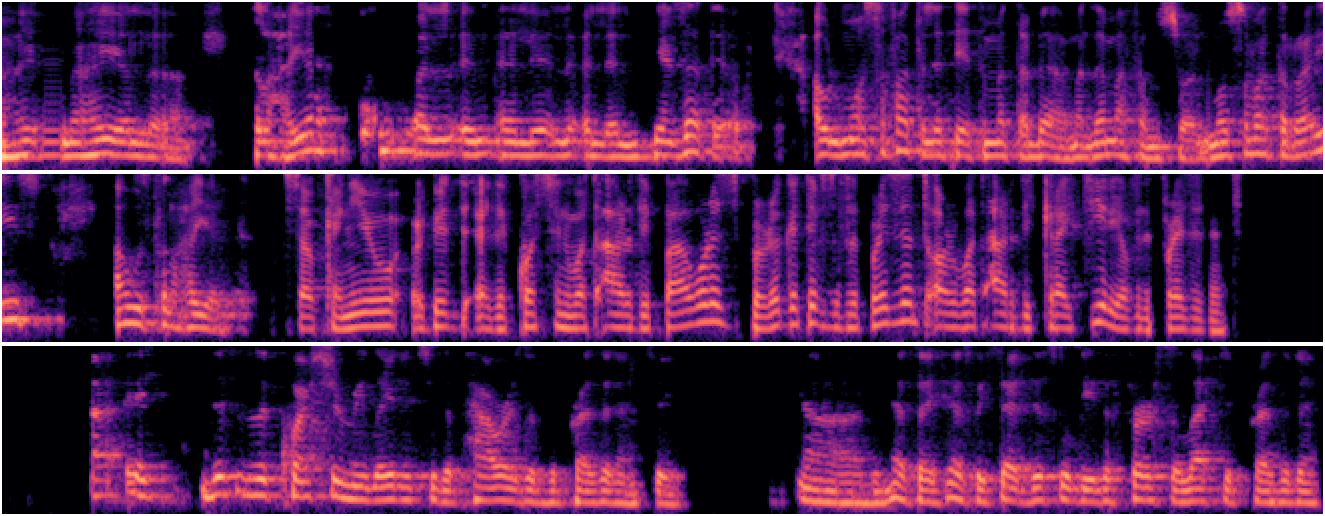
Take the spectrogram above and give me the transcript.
ما هي ما هي الصلاحيات ال- ال- ال- ال- الامتيازات او المواصفات التي يتمتع بها ما لم افهم السؤال مواصفات الرئيس او الصلاحيات so can you repeat the question? What are the powers, prerogatives of the president, or what are the criteria of the president? Uh, it, this is a question related to the powers of the presidency. Uh, as I, as we said, this will be the first elected president.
